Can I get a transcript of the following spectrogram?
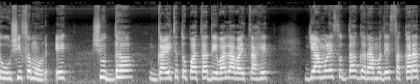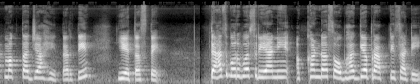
तुळशीसमोर एक शुद्ध गाईच्या तुपाचा दिवा लावायचा आहे. यामुळे सुद्धा घरामध्ये सकारात्मकता जी आहे तर ती येत असते. त्याचबरोबर स्त्रियांनी अखंड सौभाग्य प्राप्तीसाठी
